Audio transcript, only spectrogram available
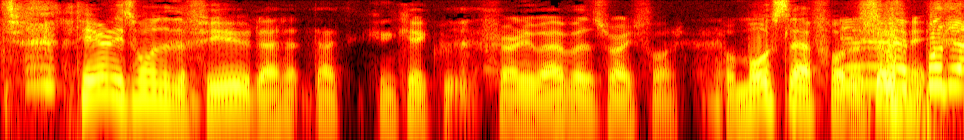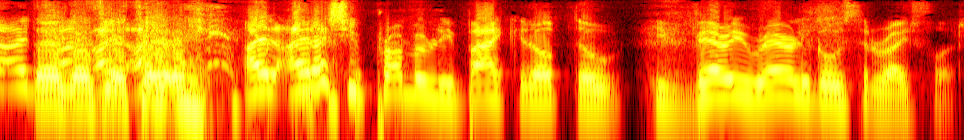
Tier- Tierney's one of the few that that can kick fairly well with his right foot. But most left footers, Yeah, but I, There goes I, your I- theory. I, I'd actually probably back it up though. He very rarely goes to the right foot.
